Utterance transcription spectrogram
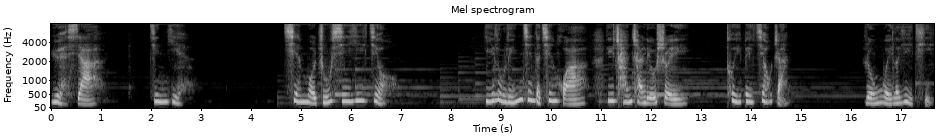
月下今夜，阡陌竹溪依旧。一路林间的铅华与潺潺流水推杯交盏，融为了一体。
